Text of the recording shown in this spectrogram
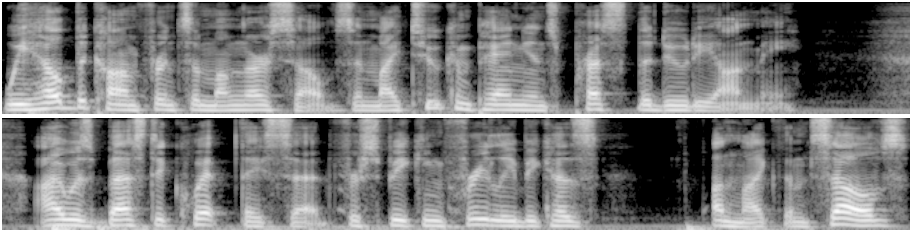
We held the conference among ourselves, and my two companions pressed the duty on me. I was best equipped, they said, for speaking freely because, unlike themselves,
